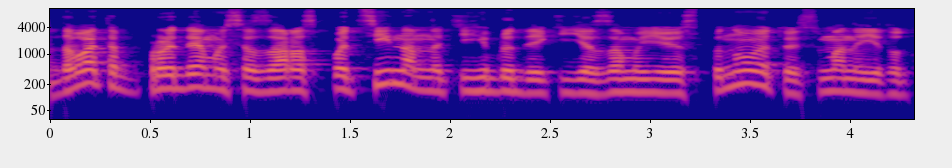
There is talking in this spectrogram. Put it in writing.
Давайте пройдемося зараз по цінам на ті гібриди, які є за моєю спиною. Тобто, у мене є тут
